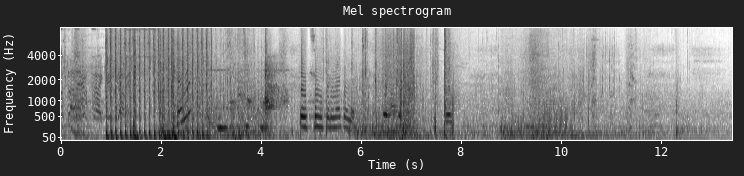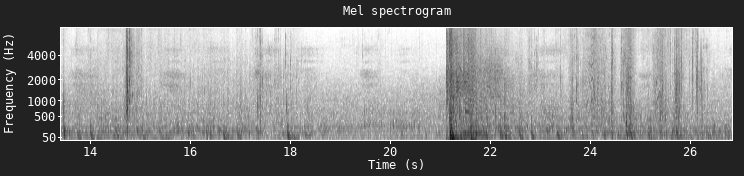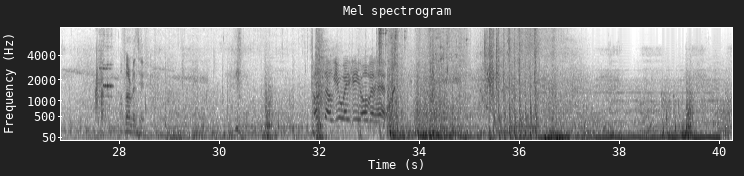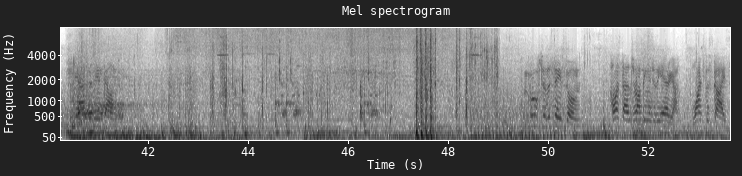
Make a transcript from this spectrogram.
Hostile airstrike incoming. It's international. Affirmative. Hostile UAV overhead. Gas inbound. Move to the safe zone. Hostiles dropping into the area. Watch the skies.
